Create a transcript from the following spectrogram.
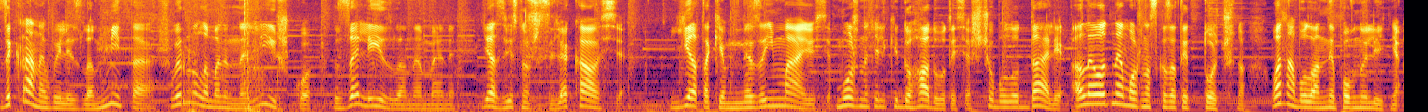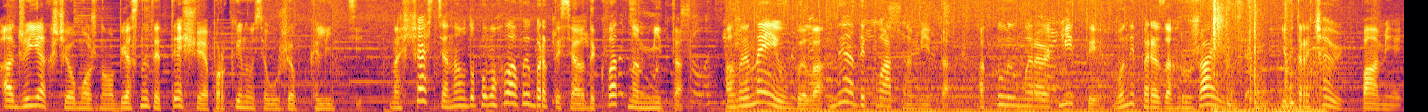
З екрана вилізла міта, швирнула мене на ліжко, залізла на мене. Я, звісно ж, злякався. Я таким не займаюся. Можна тільки догадуватися, що було далі, але одне можна сказати точно: вона була неповнолітня, адже як ще можна об'яснити те, що я прокинувся уже в клітці. На щастя, нам допомогла вибратися адекватна міта, але неї вбила неадекватна міта. А коли вмирають міти, вони перезагружаються і втрачають пам'ять.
